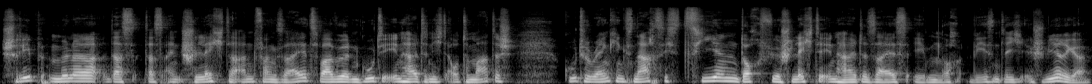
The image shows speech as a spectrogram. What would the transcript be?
schrieb Müller, dass das ein schlechter Anfang sei. Zwar würden gute Inhalte nicht automatisch gute Rankings nach sich ziehen, doch für schlechte Inhalte sei es eben noch wesentlich schwieriger.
